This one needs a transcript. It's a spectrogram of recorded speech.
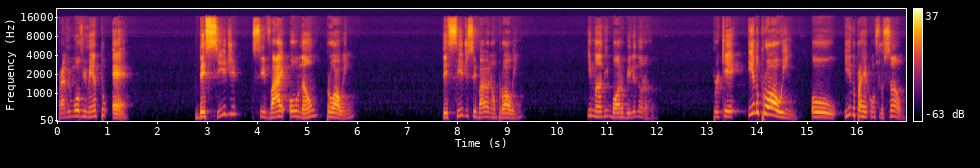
para mim o movimento é decide se vai ou não pro all-in, decide se vai ou não pro all-in e manda embora o Billy Donovan. Porque indo pro all-in ou indo para reconstrução,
